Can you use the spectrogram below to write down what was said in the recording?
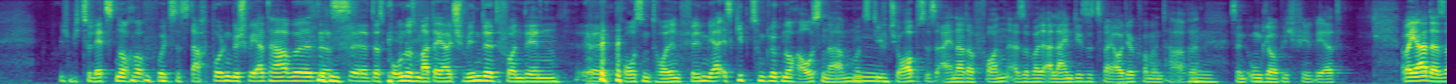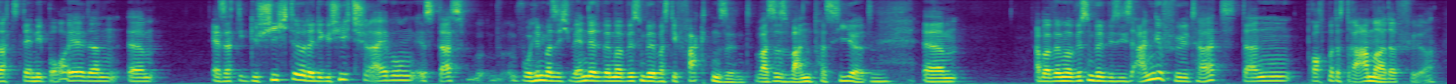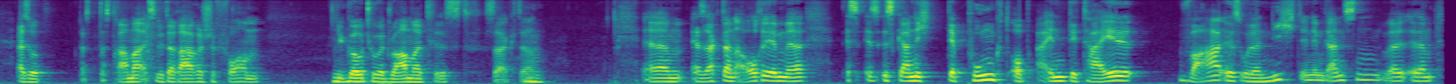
Wo ich mich zuletzt noch auf Wilsons Dachboden beschwert habe, dass äh, das Bonusmaterial schwindet von den äh, großen, tollen Filmen. Ja, es gibt zum Glück noch Ausnahmen und mm. Steve Jobs ist einer davon. Also, weil allein diese zwei Audiokommentare mm. sind unglaublich viel wert. Aber ja, da sagt Danny Boyle dann, ähm, er sagt, die Geschichte oder die Geschichtsschreibung ist das, wohin man sich wendet, wenn man wissen will, was die Fakten sind, was ist wann passiert. Mhm. Ähm, aber wenn man wissen will, wie sie es angefühlt hat, dann braucht man das Drama dafür. Also das, das Drama als literarische Form. You mhm. go to a dramatist, sagt er. Mhm. Ähm, er sagt dann auch eben, es, es ist gar nicht der Punkt, ob ein Detail wahr ist oder nicht in dem Ganzen, weil ähm,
